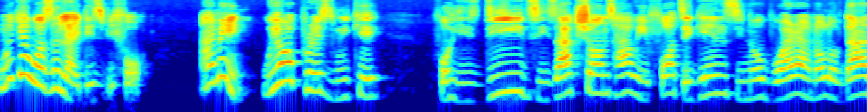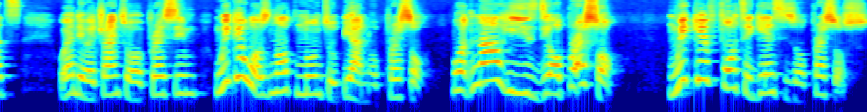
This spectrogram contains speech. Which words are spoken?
Wike wasn't like this before. I mean, we all praised Wike for his deeds, his actions, how he fought against, you know, Buhari and all of that when they were trying to oppress him. Wike was not known to be an oppressor, but now he is the oppressor. Wike fought against his oppressors.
